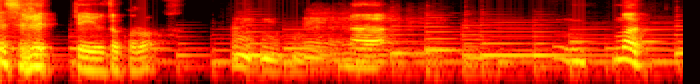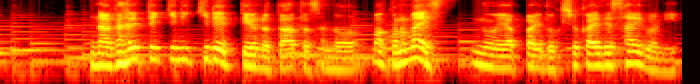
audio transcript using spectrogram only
現するっていうところ。うんうんあまあ流れ的に綺麗っていうのとあとその、まあ、この前のやっぱり読書会で最後に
